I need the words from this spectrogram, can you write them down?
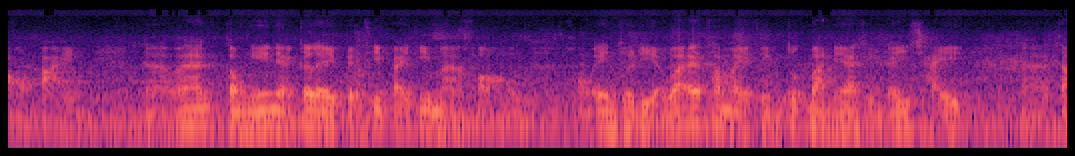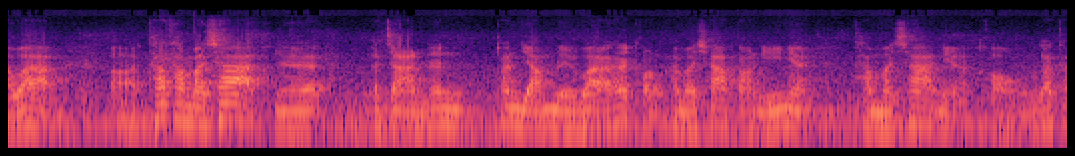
ต่อไปนะเพราะฉะนั้นตรงนี้เนี่ยก็เลยเป็นที่ไปที่มาของของเอ็นโทเดียว่าเอ๊ะทำไมถึงทุกวันนี้ถึงได้ใช้นะแต่ว่าถ้าธรรมชาตินะอาจารย์ท่านท่านย้ำเลยว่าถ้าของธรรมชาติตอนนี้เนี่ยธรรมชาติเนี่ยของรัฐ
